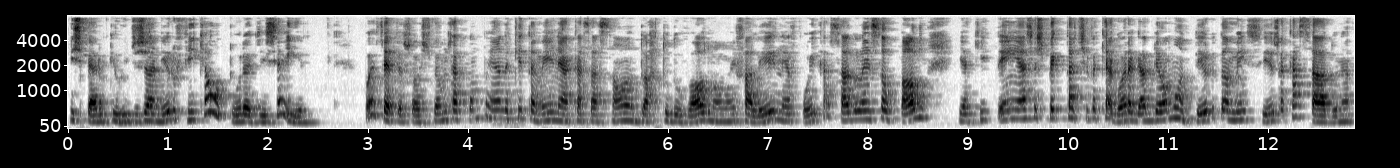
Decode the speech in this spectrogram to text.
Espero que o Rio de Janeiro fique à altura disso aí. Pois é, pessoal, estivemos acompanhando aqui também né, a cassação do Arthur Duval, do Mamãe Falei, né, foi caçado lá em São Paulo, e aqui tem essa expectativa que agora Gabriel Monteiro também seja caçado. Né?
